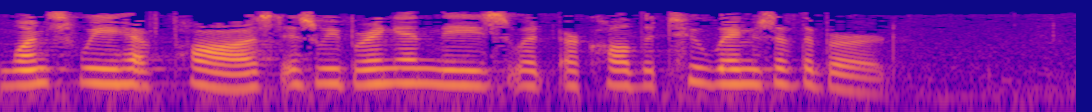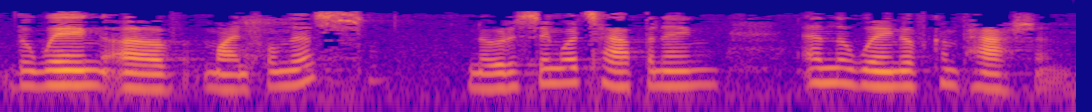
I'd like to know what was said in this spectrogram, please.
once we have paused, is we bring in these what are called the two wings of the bird the wing of mindfulness, noticing what's happening, and the wing of compassion,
